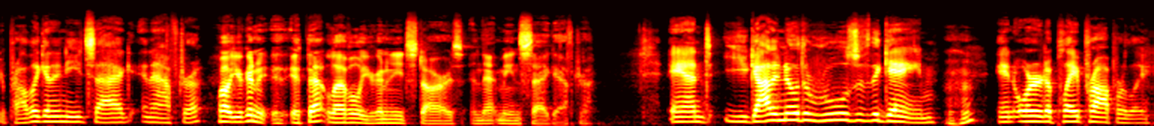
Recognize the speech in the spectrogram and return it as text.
you're probably going to need SAG and AFTRA. Well, you're going to, at that level, you're going to need stars, and that means SAG AFTRA. And you got to know the rules of the game mm-hmm. in order to play properly.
